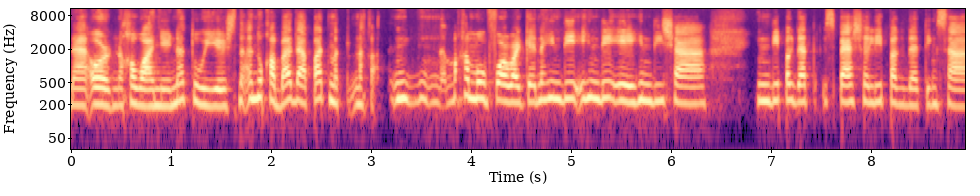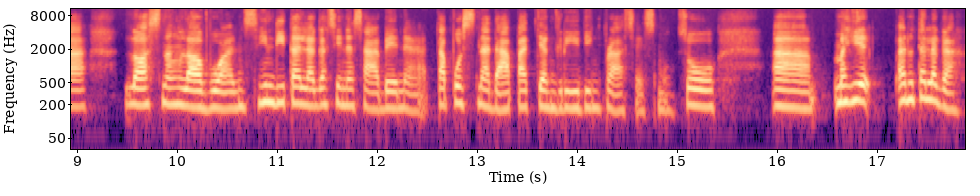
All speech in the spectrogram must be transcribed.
na, or naka one year na, two years na, ano ka ba, dapat mat, naka, maka-move forward ka na, hindi, hindi eh, hindi siya, hindi pagdat especially pagdating sa loss ng loved ones, hindi talaga sinasabi na tapos na dapat yung grieving process mo. So, uh, mahi ano talaga,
